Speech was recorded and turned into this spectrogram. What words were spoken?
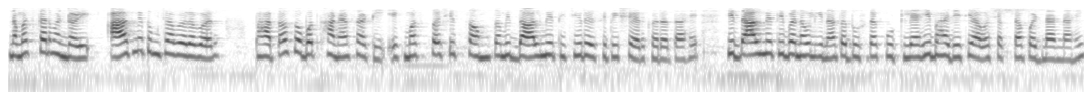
नमस्कार मंडळी आज मी तुमच्याबरोबर भातासोबत खाण्यासाठी एक मस्त अशी चमचमीत दाल मेथीची रेसिपी शेअर करत आहे. ही दाल मेथी बनवली ना तर दुसऱ्या कुठल्याही भाजीची आवश्यकता पडणार नाही.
